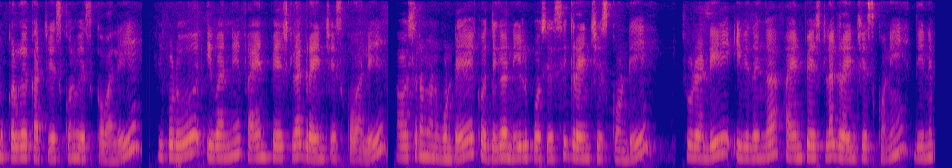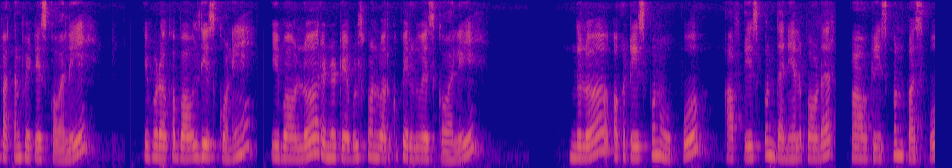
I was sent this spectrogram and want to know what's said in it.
ముక్కలుగా కట్ చేసుకొని వేసుకోవాలి. ఇప్పుడు ఇవన్నీ ఫైన్ పేస్ట్లా గ్రైండ్ చేసుకోవాలి. అవసరం అనుకుంటే కొద్దిగా నీళ్ళు పోసేసి గ్రైండ్ చేసుకోండి. చూడండి ఈ విధంగా ఫైన్ పేస్ట్లా గ్రైండ్ చేసుకొని దీన్ని పక్కన పెట్టేసుకోవాలి. ఇప్పుడు ఒక బౌల్ తీసుకొని ఈ బౌల్లో రెండు టేబుల్ స్పూన్ వరకు పెరుగు వేసుకోవాలి. ఇందులో ఒక టీ స్పూన్ ఉప్పు హాఫ్ టీ స్పూన్ ధనియాల పౌడర్ పావు టీ స్పూన్ పసుపు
